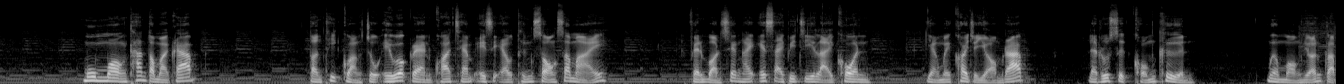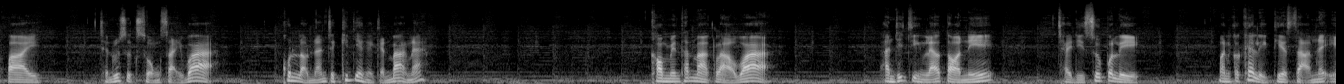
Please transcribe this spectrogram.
ๆ มุมมองท่านต่อมาครับ ตอนที่กวางโจวเอเวอร์แกรนด์คว้าแชมป์ ACL ถึง 2 สมัย แฟนบอลเซี่ยงไฮ้ SIPG หลายคน ยังไม่ค่อยจะยอมรับ และรู้สึกขมขื่นเมื่อมองย้อนกลับไป ฉันรู้สึกสงสัยว่า คนเหล่านั้นจะคิดยังไงกันบ้างนะ คอมเมนต์ท่านมากล่าวว่า อันที่จริงแล้วตอนนี้ไชนีซูเปอร์ลีก มันก็แค่หลีกเทียร์สามในเอ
